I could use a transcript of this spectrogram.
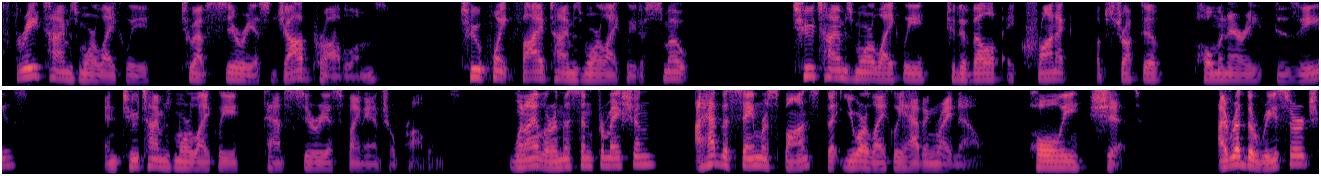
three times more likely to have serious job problems, 2.5 times more likely to smoke, two times more likely to develop a chronic obstructive pulmonary disease, and two times more likely to have serious financial problems. When I learned this information, I had the same response that you are likely having right now. Holy shit. I read the research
